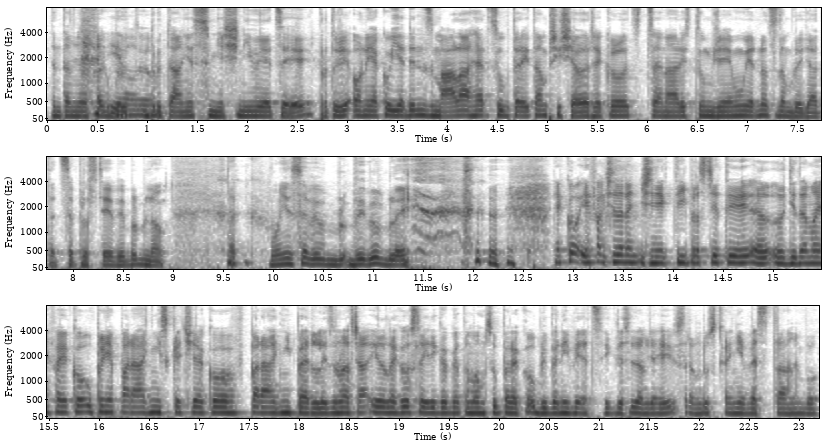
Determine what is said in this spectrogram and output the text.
ten tam měl fakt brut, jo, jo. brutálně směšné věci, protože on jako jeden z mála herců, který tam přišel, řekl scénáristům, že je mu jedno, co tam bude dělat, teď se prostě vyblbnou. Tak oni se vyblbli. jako je fakt, že, teda, že některý prostě ty eh, lidi tam mají fakt jako úplně parádní skeče, jako v parádní perly, zrovna třeba i jako s Lady Gaga tam mám super jako oblíbený věci, kde si tam dělají srandu z Kanye Vesta nebo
